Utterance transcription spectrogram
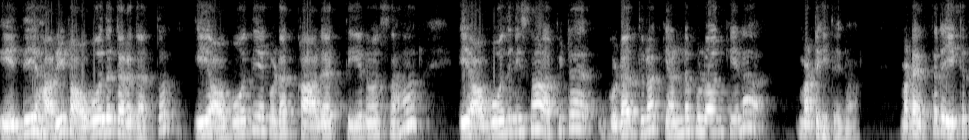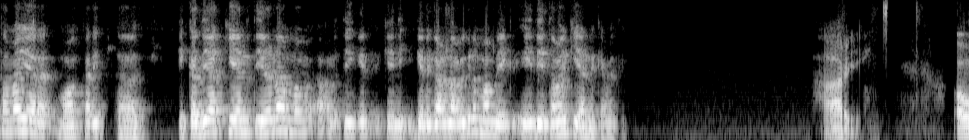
ඒ දේ හරියට අවබෝධ කරගත්තොත් ඒ අවබෝධය ගොඩක් කාලයක් තියෙනවා සහ ඒ අවබෝධ නිසා අපිට ගොඩක් දුරක් යන්න පුළුවන් කියලා මට හිතෙනවා. මට ඇත්තට ඒක තමයි අර මොකක් හරි එක දෙයක් කියන්න තියෙනවා මම අලුතින් ඉගෙන ගන්න ළමයිකට මම ඒ දේ තමයි කියන්න කැමතියි. හරි. ඔව්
